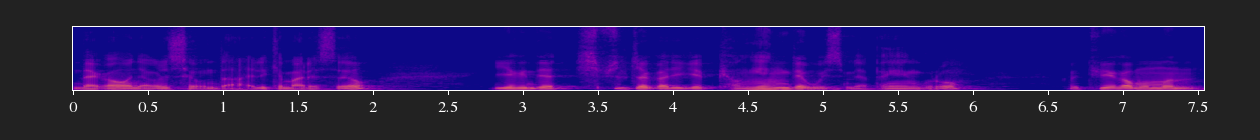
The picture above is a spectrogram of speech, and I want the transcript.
내가 언약을 세운다. 이렇게 말했어요. 이게 근데 17절까지 이게 병행되고 있습니다. 병행구로. 그 뒤에 가보면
